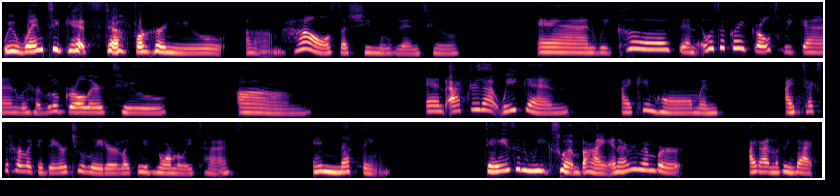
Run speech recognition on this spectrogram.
We went to get stuff for her new um, house that she moved into. And we cooked, and it was a great girls' weekend with her little girl there too. Um, and after that weekend, I came home and I texted her like a day or two later, like we'd normally text, and nothing. Days and weeks went by, and I remember I got nothing back.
